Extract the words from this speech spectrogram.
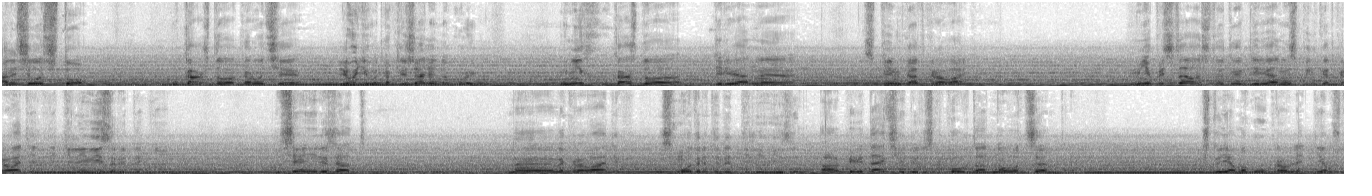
А началось что? У каждого, короче, люди, вот как лежали на койках, у них у каждого деревянная спинка от кровати. И мне представилось, что это деревянная спинка от кровати, телевизоры такие. И все они лежат на, на кроватях и смотрят этот телевизор. А передача идет из какого-то одного центра. И что я могу управлять тем, что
